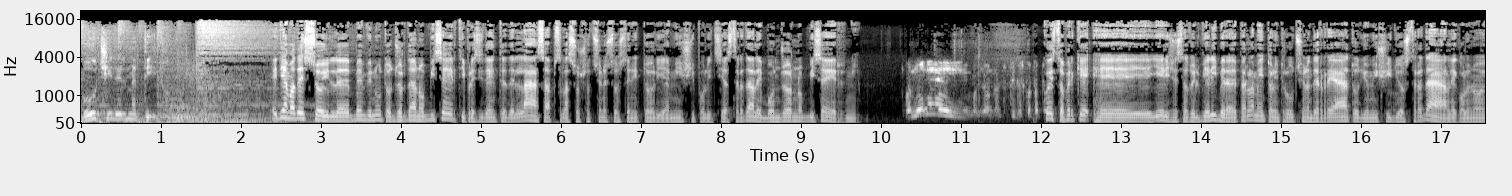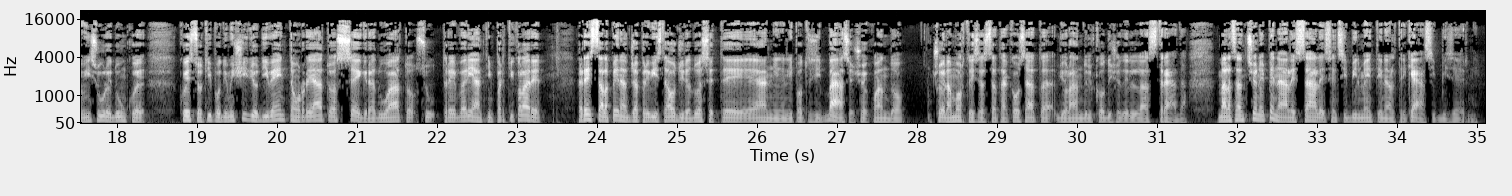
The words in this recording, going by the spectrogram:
Voci del mattino. E diamo adesso il benvenuto a Giordano Biserti, presidente dell'ASAPS, l'Associazione Sostenitori Amici Polizia Stradale. Buongiorno Biserni. Buongiorno a lei, buongiorno a tutti gli ascoltatori. Questo perché eh, ieri c'è stato il via libera del Parlamento all'introduzione del reato di omicidio stradale. Con le nuove misure, dunque, questo tipo di omicidio diventa un reato a sé, graduato su tre varianti. In particolare, resta la pena già prevista oggi da 2 a 7 anni nell'ipotesi base, cioè quando cioè la morte sia stata causata violando il codice della strada, ma la sanzione penale sale sensibilmente in altri casi, Biserni.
